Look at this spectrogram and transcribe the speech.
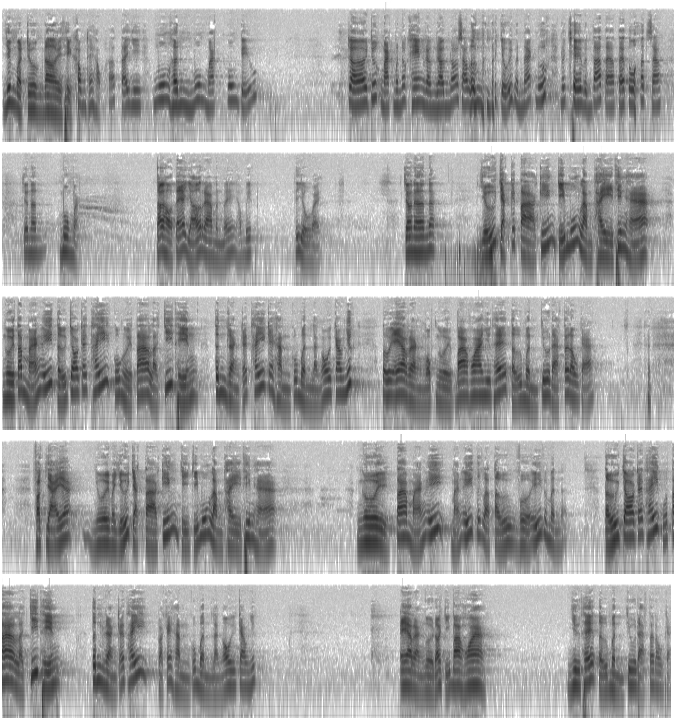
Nhưng mà trường đời thì không thể học hết. Tại vì muôn hình, muôn mặt, muôn kiểu. Trời ơi, trước mặt mình nó khen rần rần đó, sau lưng mình nó chửi mình nát nước, nó chê mình tá tè té tua hết sao? Cho nên muôn mặt. Tới hồi té dở ra mình mới không biết. Thí dụ vậy cho nên đó giữ chặt cái tà kiến chỉ muốn làm thầy thiên hạ, người ta mãn ý tự cho cái thấy của người ta là chí thiện, tin rằng cái thấy, cái hành của mình là ngôi cao nhất. Tôi e rằng một người ba hoa như thế tự mình chưa đạt tới đâu cả. Phật dạy á, người mà giữ chặt tà kiến chỉ chỉ muốn làm thầy thiên hạ người ta mãn ý mãn ý tức là tự vừa ý với mình tự cho cái thấy của ta là chí thiện, tin rằng cái thấy và cái hành của mình là ngôi cao nhất. E rằng người đó chỉ ba hoa. Như thế tự mình chưa đạt tới đâu cả.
